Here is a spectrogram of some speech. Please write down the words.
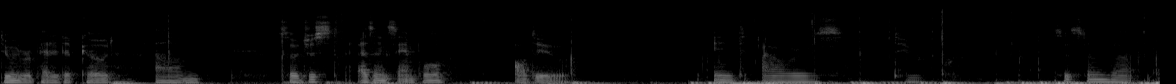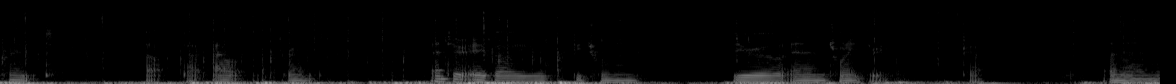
doing repetitive code. Um, so just as an example, I'll do int hours to system dot print out dot out print enter a value between 0 and 23 and then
